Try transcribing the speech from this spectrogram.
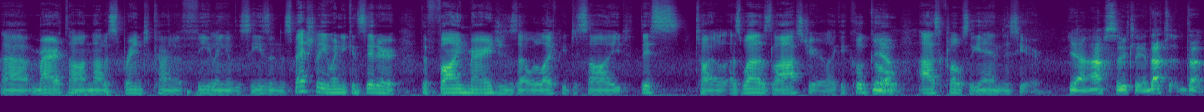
uh, marathon, not a sprint kind of feeling of the season, especially when you consider the fine margins that will likely decide this title as well as last year. Like it could go Yeah. as close again this year. Yeah, absolutely, and that that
